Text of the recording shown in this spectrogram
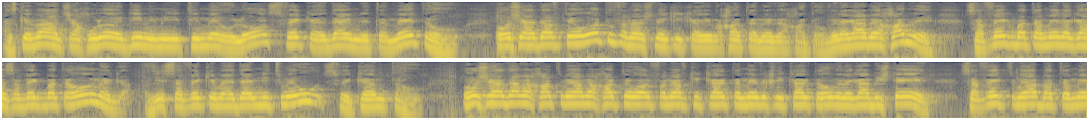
אז כיוון שאנחנו לא יודעים אם היא טמא או לא, ספק הידיים לטמא טהור. או שידיו טהורות ופניו שני כיכרים, אחת טמא ואחת טהור, ונגע באחד מהם. ספק בטמא נגע, ספק בטהור נגע. אז יש ספק אם הידיים נטמאו, ספקם טהור. או שידיו אחת טמאה ואחת טהורה לפניו כיכר טמא וכיכר טהור ונגע בשתיהן. ספק טמאה בטמא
